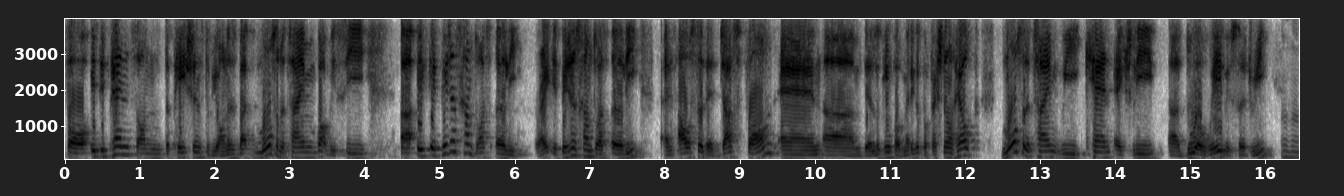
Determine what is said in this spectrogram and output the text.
for it depends on the patients, to be honest. But most of the time, what we see uh, if, if, patients come to us early, right? If patients come to us early, an ulcer that just formed and um, they're looking for medical professional help, most of the time we can actually uh, do away with surgery mm-hmm.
